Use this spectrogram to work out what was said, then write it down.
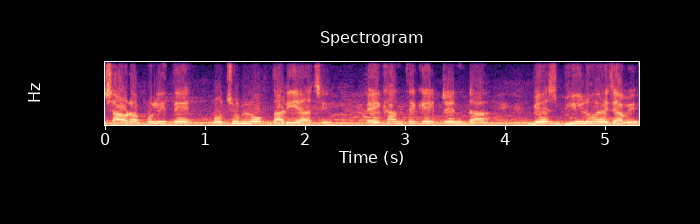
শেওড়াফুলিতে প্রচুর লোক দাঁড়িয়ে আছে। এইখান থেকে এই ট্রেনটা বেশ ভিড় হয়ে যাবে।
